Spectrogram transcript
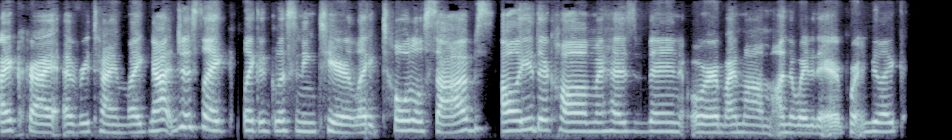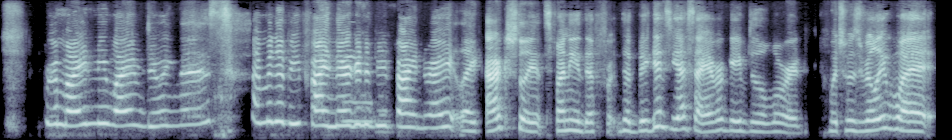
I cry every time, like not just like like a glistening tear, like total sobs. I'll either call my husband or my mom on the way to the airport and be like, remind me why I'm doing this. I'm going to be fine. They're going to be fine, right? Like actually it's funny the the biggest yes I ever gave to the Lord, which was really what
